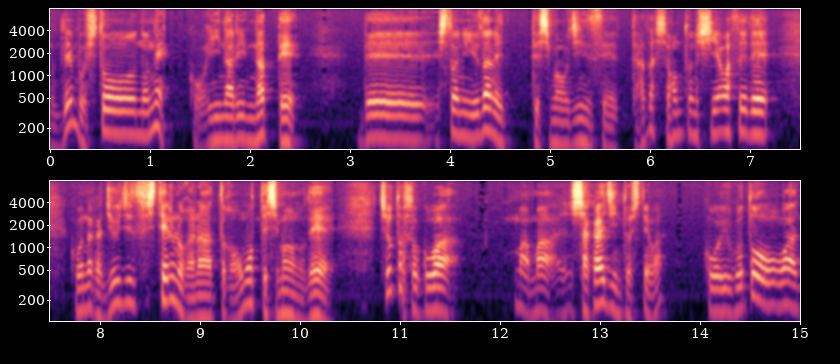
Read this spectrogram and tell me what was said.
う全部人のねこう言いなりになってで人に委ねてしまう人生って果たして本当に幸せでこうなんか充実してるのかなとか思ってしまうのでちょっとそこはまあまあ社会人としてはこういうことは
